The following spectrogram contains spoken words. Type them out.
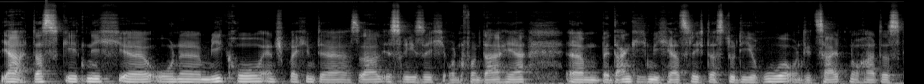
ja, das geht nicht äh, ohne Mikro. Entsprechend, der Saal ist riesig und von daher ähm, bedanke ich mich herzlich, dass du die Ruhe und die Zeit noch hattest,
